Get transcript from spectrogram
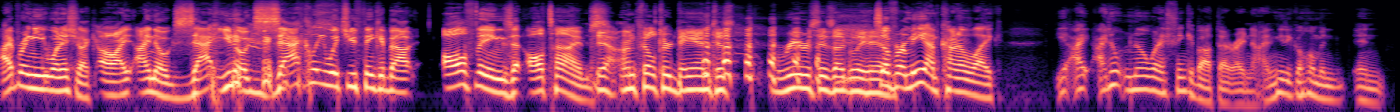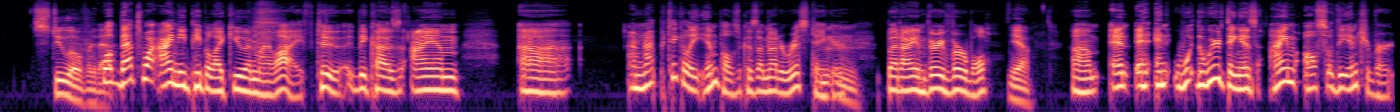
I bring you one issue, like, "Oh, I, I know exact. You know exactly what you think about all things at all times." yeah, unfiltered Dan just rears his ugly head. So for me, I'm kind of like, yeah, I, I don't know what I think about that right now. I need to go home and, and stew over that. Well, that's why I need people like you in my life too, because I am, uh, I'm not particularly impulsive because I'm not a risk taker, Mm-mm. but I am very verbal. Yeah. Um, and and, and w- the weird thing is, I'm also the introvert.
